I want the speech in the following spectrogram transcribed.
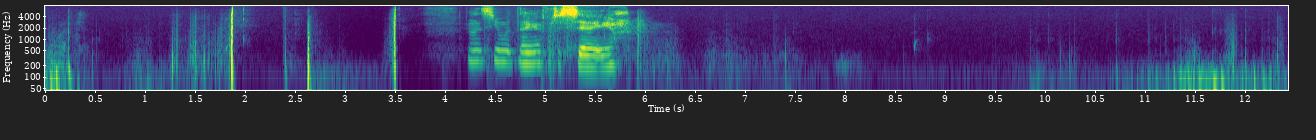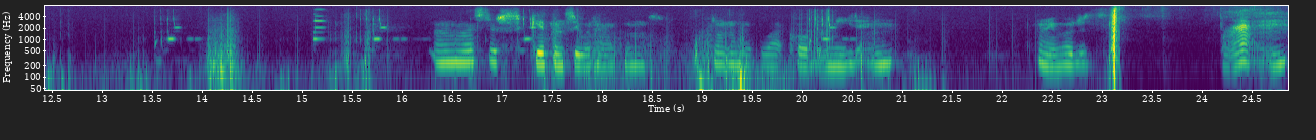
What? Let's see what they have to say. Uh, let's just skip and see what happens. Don't know why Black called the meeting. We'll just brown.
